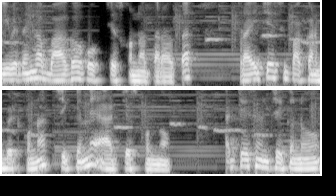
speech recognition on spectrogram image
ఈ విధంగా బాగా కుక్ చేసుకున్న తర్వాత ఫ్రై చేసి పక్కన పెట్టుకున్న చికెన్ని యాడ్ చేసుకుందాం. యాడ్ చేసిన చికెన్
